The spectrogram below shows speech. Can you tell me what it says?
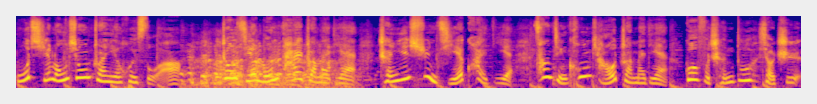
吴奇隆胸专业会所、周杰轮胎专卖店、陈奕迅捷快递、苍井空条专卖店、郭府成都小吃。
